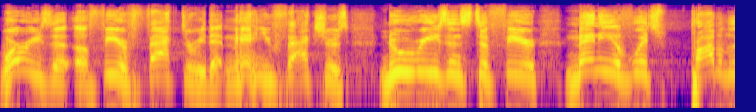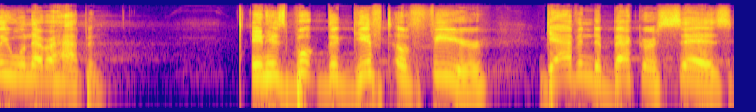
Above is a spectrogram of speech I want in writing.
Worry is a, a, fear factory that manufactures new reasons to fear, many of which probably will never happen. In his book, The Gift of Fear, Gavin de Becker says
